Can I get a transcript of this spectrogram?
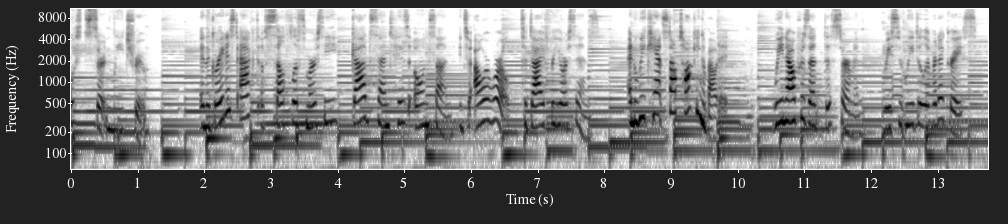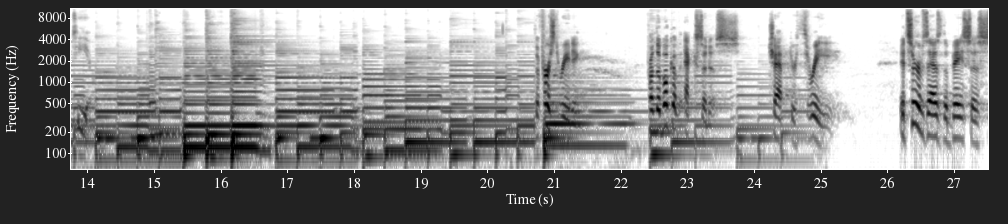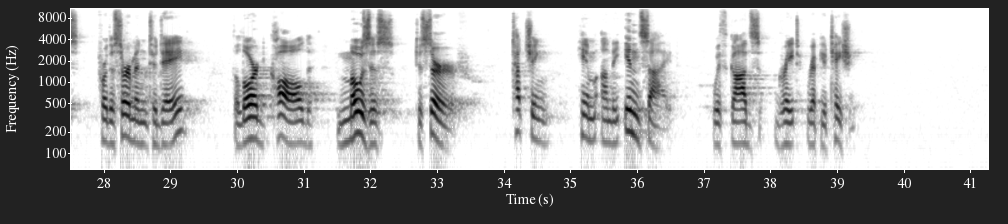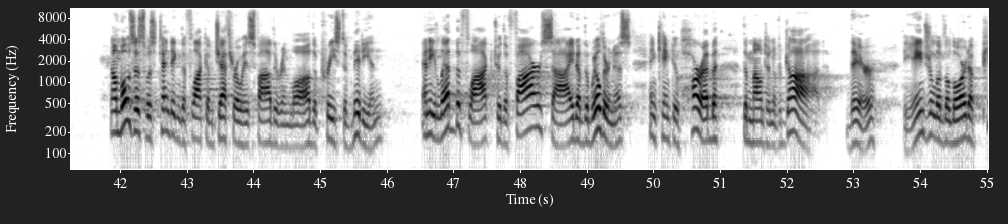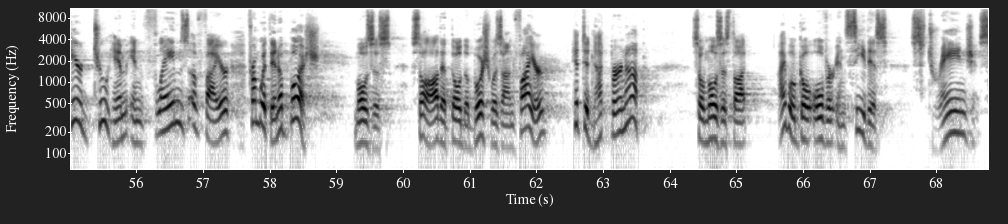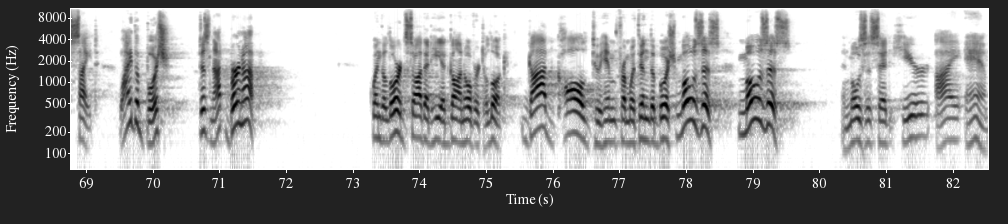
most certainly true. In the greatest act of selfless mercy, God sent His own Son into our world to die for your sins. And we can't stop talking about it. We now present this sermon, recently delivered at Grace, to you. The first reading from the book of Exodus, chapter 3. It serves as the basis for the sermon today. The Lord called Moses to serve, touching him on the inside with God's great reputation. Now, Moses was tending the flock of Jethro, his father in law, the priest of Midian, and he led the flock to the far side of the wilderness and came to Horeb, the mountain of God. There, the angel of the Lord appeared to him in flames of fire from within a bush. Moses saw that though the bush was on fire, it did not burn up. So Moses thought, I will go over and see this strange sight, why the bush does not burn up. When the Lord saw that he had gone over to look, God called to him from within the bush, Moses, Moses. And Moses said, Here I am.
